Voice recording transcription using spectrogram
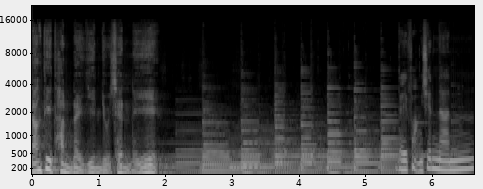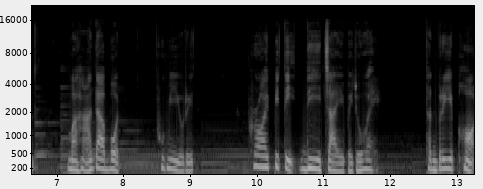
ดังที่ท่านได้ยินอยู่เช่นนี้ ได้ฟังเช่นนั้น มหาดาบท ผู้มีฤทธิ์พลอยปิติดีใจไปด้วย ท่านรีบเหาะ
